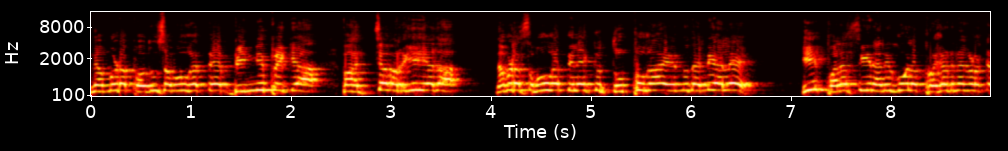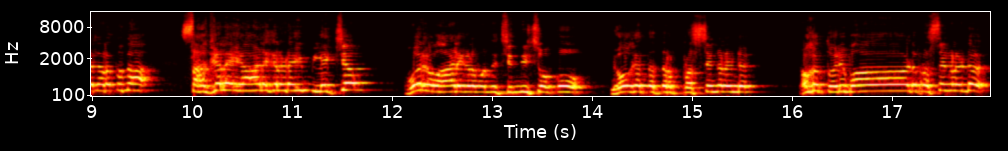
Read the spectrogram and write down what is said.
നമ്മുടെ പൊതുസമൂഹത്തെ ഭിന്നിപ്പിക്കുക പച്ചവർഗീയത നമ്മുടെ സമൂഹത്തിലേക്ക് തുപ്പുക എന്ന് തന്നെയല്ലേ ഈ പലസ്തീൻ അനുകൂല പ്രകടനങ്ങളൊക്കെ നടത്തുന്ന സകല ആളുകളുടെയും ലക്ഷ്യം? ഓരോ ആളുകളും ഒന്ന് ചിന്തിച്ചു നോക്കൂ. ലോകത്ത് എത്ര പ്രശ്നങ്ങളുണ്ട്? ലോകത്ത് ഒരുപാട് പ്രശ്നങ്ങളുണ്ട്.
